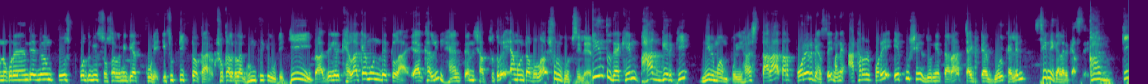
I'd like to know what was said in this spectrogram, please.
মনে করেন যে একদম পোস্ট পদ্ধতি সোশ্যাল মিডিয়া করে কিছু টিকটকার সকালবেলা ঘুম থেকে উঠে কি ব্রাজিলের খেলা কেমন দেখলা? এক খালি হ্যান ত্যান সাতশতরে এমনটা বলা শুরু করছিলেন। কিন্তু দেখেন ভাগ্যের কি নির্মম পরিহাস, তারা তার পরের ম্যাচে মানে আঠারোর পরে একুশে জুনে তারা চারটা গোল খাইলেন সেনেগালের কাছে। কি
